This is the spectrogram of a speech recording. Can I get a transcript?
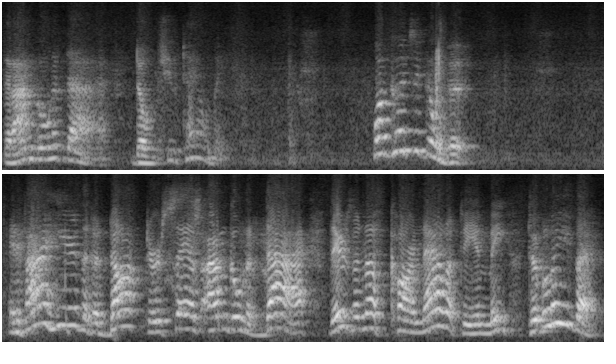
that I'm going to die, don't you tell me. What good's it going to do? And if I hear that a doctor says I'm going to die, there's enough carnality in me to believe that.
